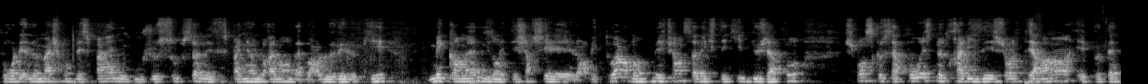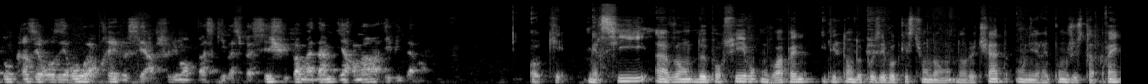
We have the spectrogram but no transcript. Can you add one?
pour le match contre l'Espagne où je soupçonne les Espagnols vraiment d'avoir levé le pied, mais quand même ils ont été chercher leur victoire. Donc méfiance avec cette équipe du Japon. Je pense que ça pourrait se neutraliser sur le terrain et peut-être donc un 0-0. Après, je sais absolument pas ce qui va se passer. Je suis pas Madame Irma, évidemment. Ok, merci. Avant de poursuivre, on vous rappelle, il est temps de poser vos questions dans, le chat. On y répond juste après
